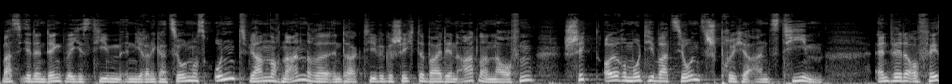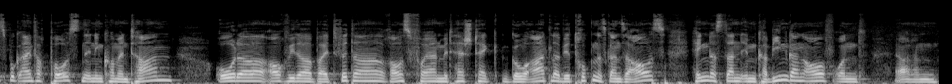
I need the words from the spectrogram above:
was ihr denn denkt, welches Team in die Relegation muss. Und wir haben noch eine andere interaktive Geschichte bei den Adlern laufen. Schickt eure Motivationssprüche ans Team. Entweder auf Facebook einfach posten in den Kommentaren oder auch wieder bei Twitter rausfeuern mit Hashtag GoAdler. Wir drucken das Ganze aus, hängen das dann im Kabinengang auf und ja, dann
